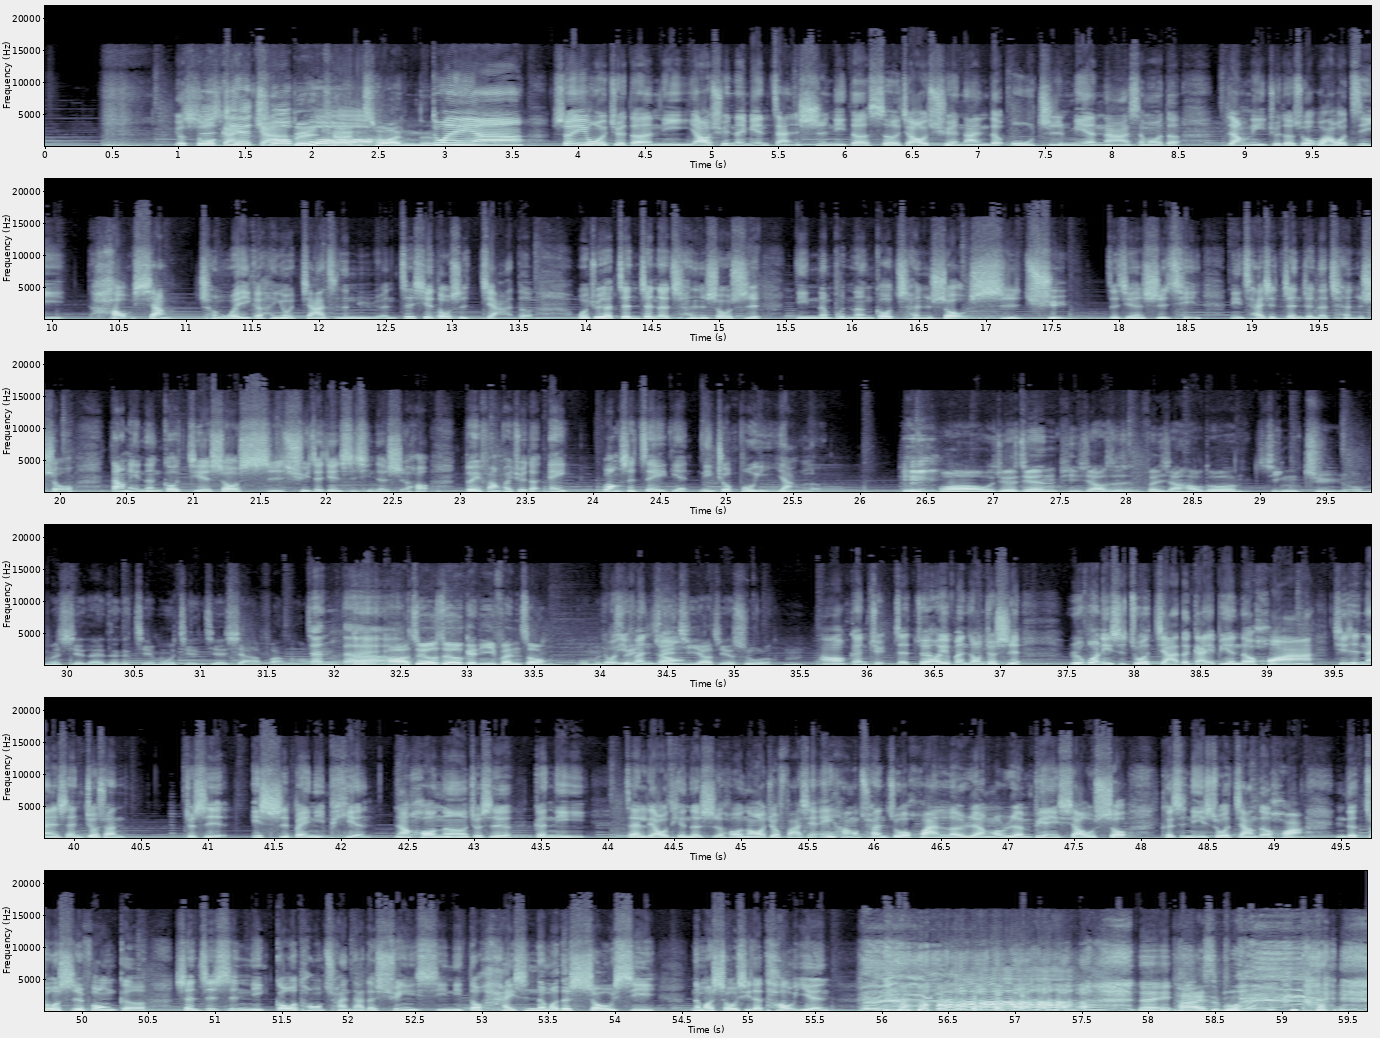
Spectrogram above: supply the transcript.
有多尴尬？被看穿了。对呀、啊，所以我觉得你要去那边展示你的社交圈啊、你的物质面啊什么的，让你觉得说哇，我自己好像成为一个很有价值的女人，这些都是假的。我觉得真正的成熟是你能不能够承受失去。这件事情，你才是真正的成熟。当你能够接受失去这件事情的时候，对方会觉得，哎，光是这一点你就不一样了。哇，我觉得今天平西老师分享好多金句，我们写在这个节目简介下方哈。真的。对好，最后最后给你一分钟，我们这一分钟这一集要结束了。嗯，好，根据这最后一分钟就是，如果你是做假的改变的话，其实男生就算就是一时被你骗，然后呢，就是跟你。在聊天的时候，然后就发现，哎，好像穿着换了，然后人变消瘦。可是你所讲的话，你的做事风格，甚至是你沟通传达的讯息，你都还是那么的熟悉，那么熟悉的讨厌。对，他还是不会，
